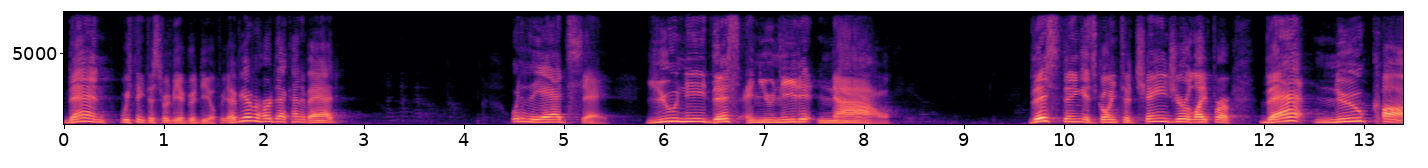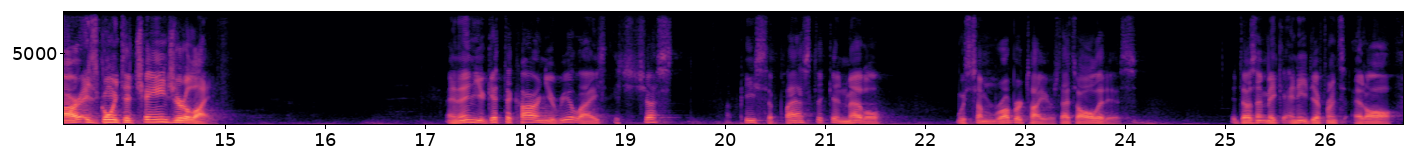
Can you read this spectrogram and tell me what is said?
then we think this would be a good deal for you. Have you ever heard that kind of ad? What do the ads say? You need this and you need it now. This thing is going to change your life forever. That new car is going to change your life. And then you get the car and you realize it's just a piece of plastic and metal with some rubber tires. That's all it is. It doesn't make any difference at all.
